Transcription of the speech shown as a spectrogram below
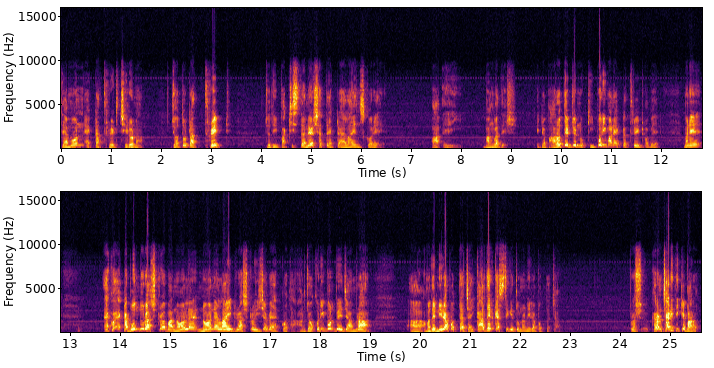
তেমন একটা থ্রেট ছিল না। যতটা থ্রেট যদি পাকিস্তানের সাথে একটা অ্যালায়েন্স করে এই বাংলাদেশ, এটা ভারতের জন্য কি পরিমাণে একটা থ্রেট হবে? মানে এখন একটা বন্ধু রাষ্ট্র বা নন অ্যালাইড রাষ্ট্র হিসাবে এক কথা। আর যখনই বলবে যে আমরা আমাদের নিরাপত্তা চাই, কাদের কাছ থেকে তোমরা নিরাপত্তা চাও? কারণ চারিদিকে ভারত।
